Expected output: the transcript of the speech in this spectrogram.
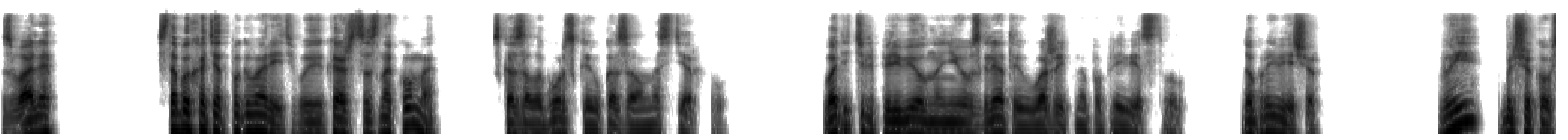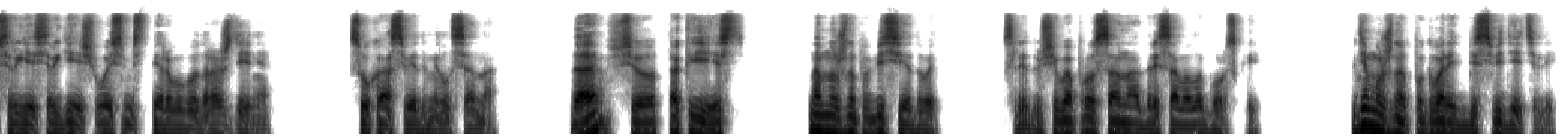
«Звали?» «С тобой хотят поговорить. Вы, кажется, знакомы?» сказала Горская и указала на Стерхову. Водитель перевел на нее взгляд и уважительно поприветствовал. Добрый вечер. Вы Большаков Сергей Сергеевич, 81-го года рождения? сухо осведомилась она. Да, все так и есть. Нам нужно побеседовать. Следующий вопрос она адресовала Горской. Где можно поговорить без свидетелей?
